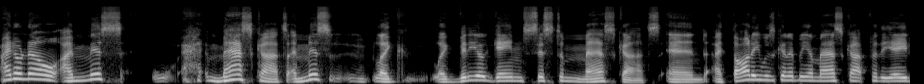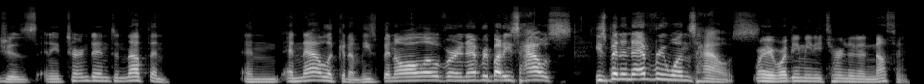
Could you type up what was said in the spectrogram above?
I don't know. I miss mascots. I miss like like video game system mascots, and I thought he was going to be a mascot for the ages, and he turned into nothing. And and now look at him. He's been all over in everybody's house. He's been in everyone's house. Wait, what do you mean he turned into nothing?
